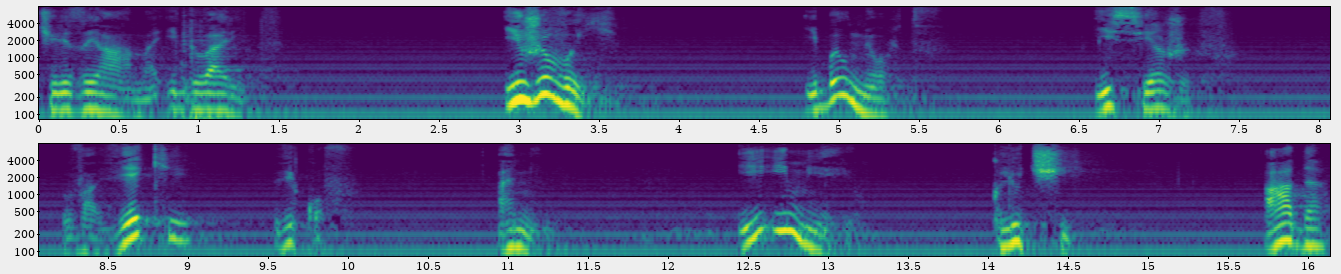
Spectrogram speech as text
через Иоанна и говорит, и живый, и был мертв, и се жив во веки веков. Аминь. И имею ключи ада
